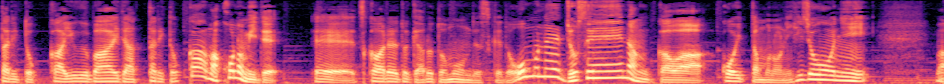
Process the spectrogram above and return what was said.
たりとかいう場合であったりとか、まあ好みでえー使われる時あると思うんですけど、おおむね女性なんかはこういったものに非常に、ま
